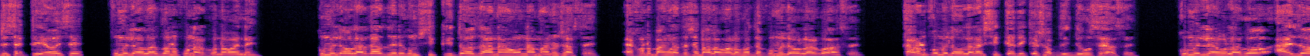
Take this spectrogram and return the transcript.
দুই চারটি হয়েছে কুমিল্লা ওলার কোনো কোনার কোনো হয় নাই? কুমিল্লা ওলার কাছে যেরকম শিক্ষিত জানা ওনা মানুষ আছে, এখন বাংলাদেশে ভালো ভালো পর্যায়ে কুমিল্লা ওলার গো আছে। কারণ কুমিল্লা ওলারা শিক্ষা দীক্ষা সব দিক দিয়ে উঁচে আছে। কুমিল্লা ওলার গো আইজও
